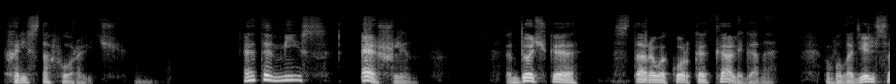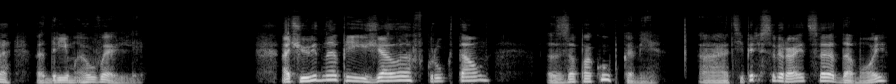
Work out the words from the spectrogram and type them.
Христофорович. Это мисс Эшлин, дочка старого корка Каллигана, владельца Дрим Велли. Очевидно, приезжала в Круктаун за покупками, а теперь собирается домой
